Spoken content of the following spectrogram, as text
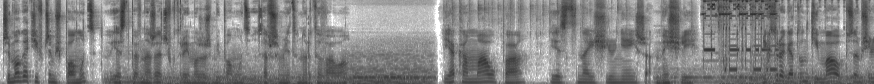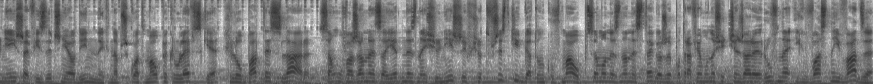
Czy mogę ci w czymś pomóc? Jest pewna rzecz, w której możesz mi pomóc. Zawsze mnie to nurtowało. Jaka małpa jest najsilniejsza? Myśli. Niektóre gatunki małp są silniejsze fizycznie od innych, na przykład małpy królewskie, Hylobates lar, są uważane za jedne z najsilniejszych wśród wszystkich gatunków małp. Są one znane z tego, że potrafią unosić ciężary równe ich własnej wadze.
